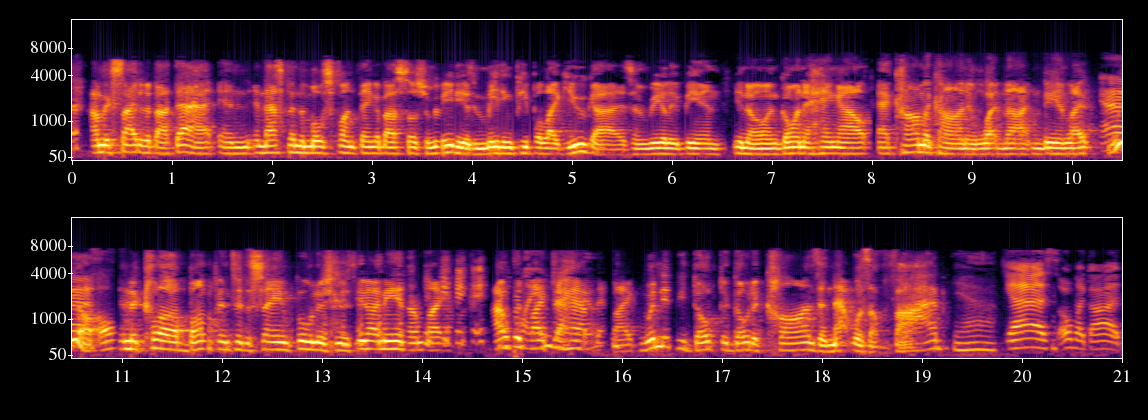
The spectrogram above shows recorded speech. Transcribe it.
I'm excited about that, and and that's been the most fun thing about social media is meeting people like you guys and really being, you know, and going to hang out at Comic Con and whatnot, and being like, we are all in the club bumping to the same foolishness. You know what I mean? I'm like, I would like to have that. Like, wouldn't it be dope to go to cons and that was a vibe? Yeah. yes. Oh my God.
